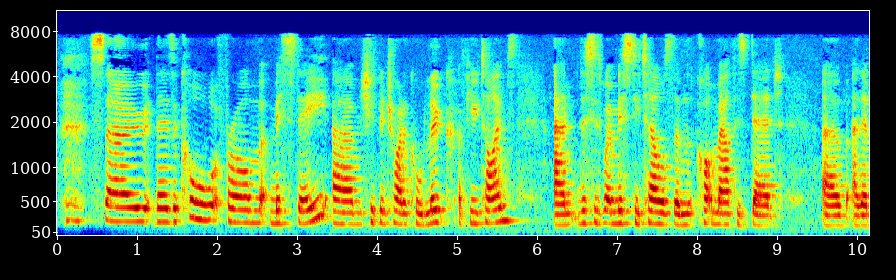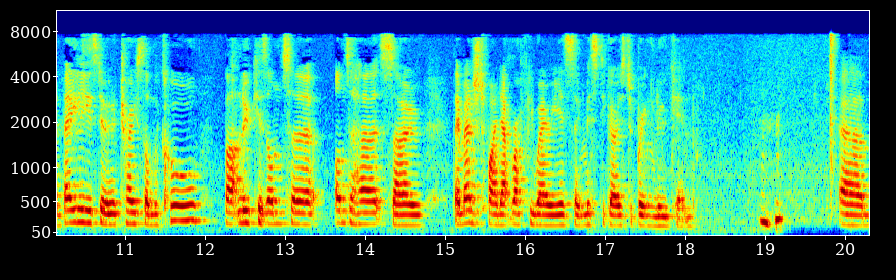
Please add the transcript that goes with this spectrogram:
so there's a call from Misty. Um, she's been trying to call Luke a few times, and this is when Misty tells them that Cottonmouth is dead. Um, and then Bailey is doing a trace on the call, but Luke is onto onto her, so they manage to find out roughly where he is. So Misty goes to bring Luke in. Um,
